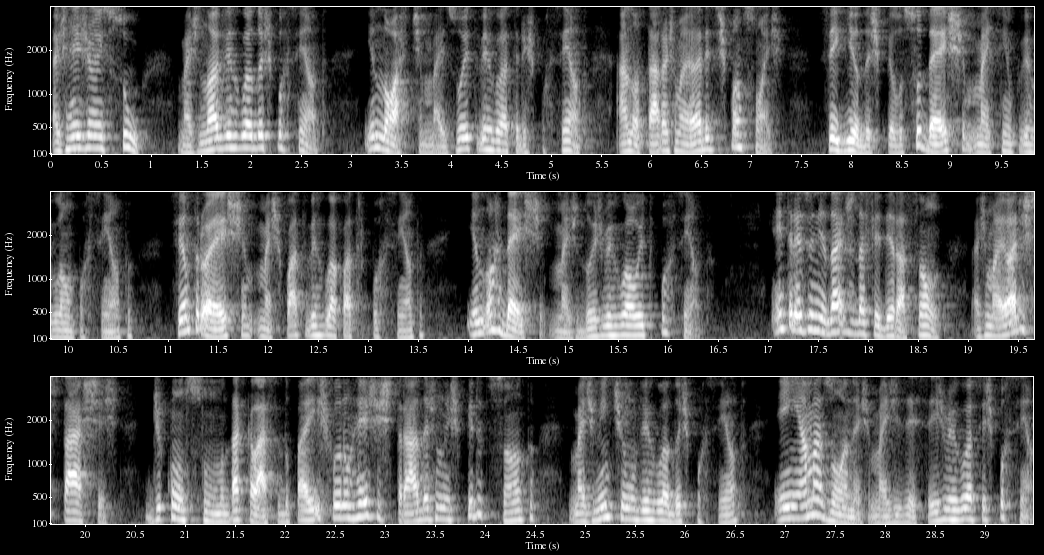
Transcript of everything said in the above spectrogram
As regiões Sul, mais 9,2%, e Norte, mais 8,3%, anotaram as maiores expansões, seguidas pelo Sudeste, mais 5,1%, Centro-Oeste, mais 4,4% e Nordeste, mais 2,8%. Entre as unidades da federação, as maiores taxas de consumo da classe do país foram registradas no Espírito Santo mais 21,2%, e em Amazonas, mais 16,6%.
